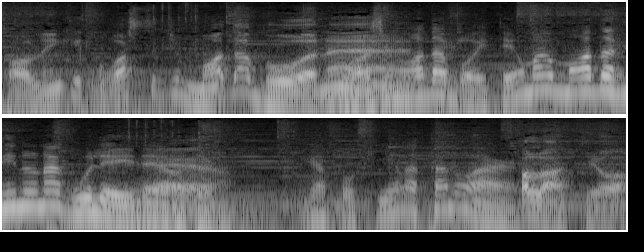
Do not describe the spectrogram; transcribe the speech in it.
Paulinho que gosta de moda boa, né? Gosta de moda boa. E tem uma moda vindo na agulha aí, né, É. Daqui a pouquinho ela tá no ar. Olha lá, tem, ó.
